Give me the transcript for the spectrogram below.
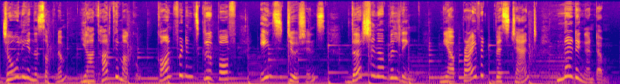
ജോലി എന്ന സ്വപ്നം യാഥാർത്ഥ്യമാക്കൂ. Confidence group of institutions Darshana building near private bus stand Nedumkandam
